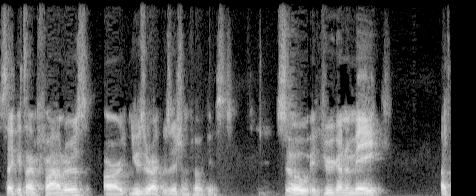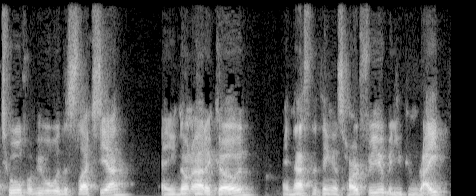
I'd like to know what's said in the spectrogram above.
Second time founders are user acquisition focused. So if you're going to make a tool for people with dyslexia and you don't know how to code, and that's the thing that's hard for you, but you can write,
